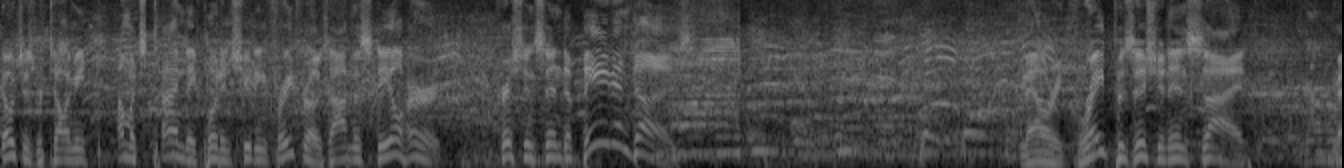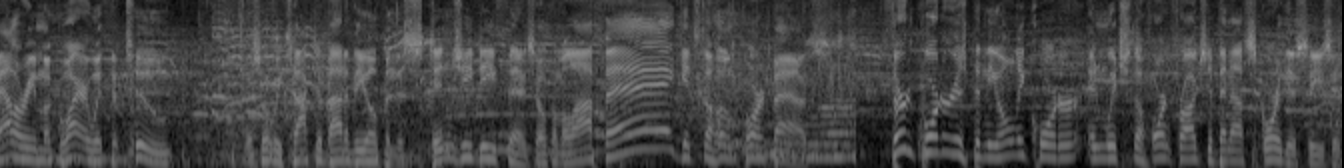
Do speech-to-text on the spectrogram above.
Coaches were telling me how much time they put in shooting free throws. On the steal, Heard. Christensen to beat and does. Mallory, great position inside. Mallory McGuire with the two. That's what we talked about at the open, the stingy defense. Okomalafe gets the home court bounce. Third quarter has been the only quarter in which the Horned Frogs have been outscored this season.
